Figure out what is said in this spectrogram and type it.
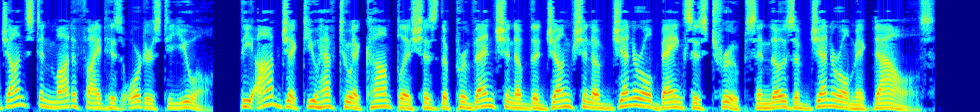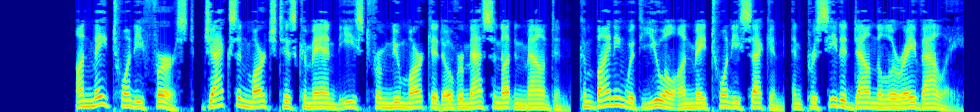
Johnston modified his orders to Ewell. The object you have to accomplish is the prevention of the junction of General Banks's troops and those of General McDowell's. On May 21, Jackson marched his command east from New Market over Massanutten Mountain, combining with Ewell on May 22, and proceeded down the Luray Valley.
